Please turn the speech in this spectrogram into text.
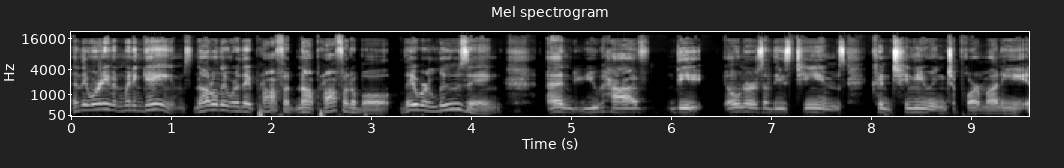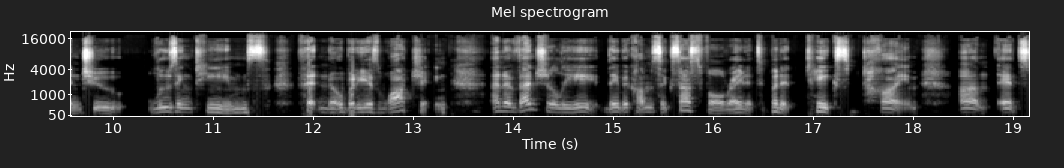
and they weren't even winning games. Not only were they profit not profitable they were losing. And you have the owners of these teams continuing to pour money into losing teams that nobody is watching and eventually they become successful right it's but it takes time um it's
